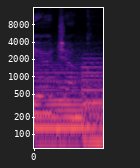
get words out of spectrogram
Audio Jungle.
